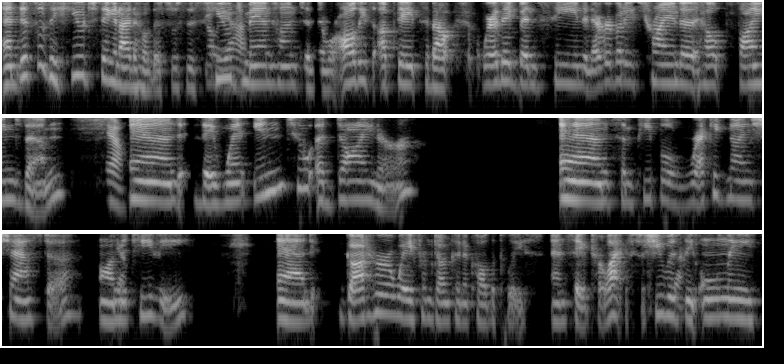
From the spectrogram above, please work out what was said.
And this was a huge thing in Idaho. This was this Oh, huge yeah. manhunt, and there were all these updates about where they'd been seen, and everybody's trying to help find them. Yeah. And they went into a diner, and some people recognized Shasta on Yep. the TV and got her away from Duncan to call the police and saved her life. So she was Yeah. the only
